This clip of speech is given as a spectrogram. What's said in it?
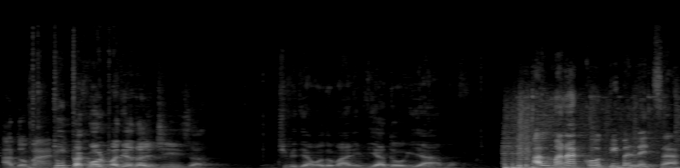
A domani. Tutta colpa di Adalgisa. Ci vediamo domani, vi adoriamo. Almanacco di bellezza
